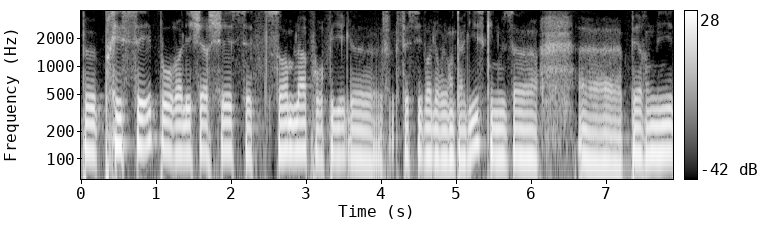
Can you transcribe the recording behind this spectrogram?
peu pressé pour aller chercher cette somme-là pour payer le festival Orientalis qui nous a euh, permis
